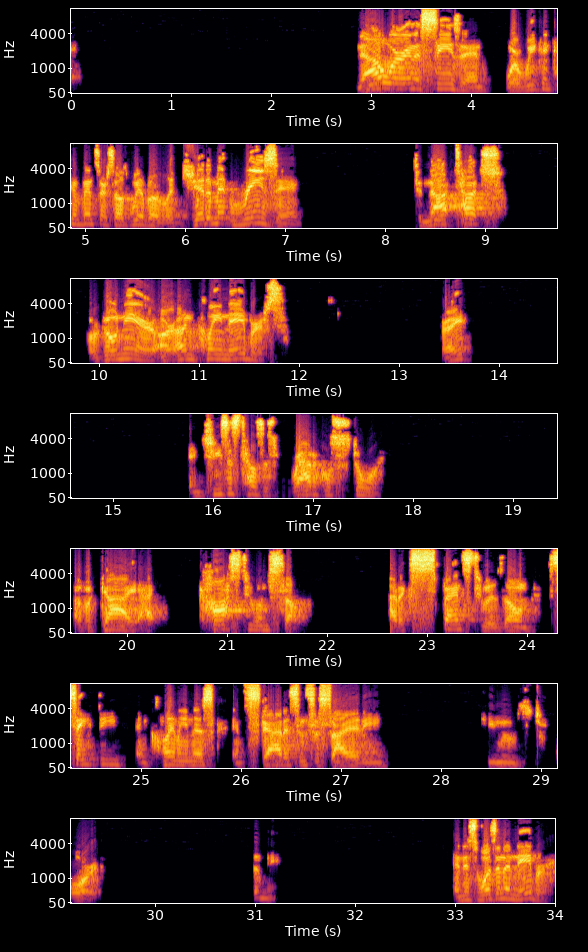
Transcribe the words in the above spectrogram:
Now we're in a season where we can convince ourselves we have a legitimate reason to not touch or go near our unclean neighbors. Right? And Jesus tells this radical story of a guy at cost to himself, at expense to his own safety and cleanliness and status in society, he moves toward the me. And this wasn't a neighbor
